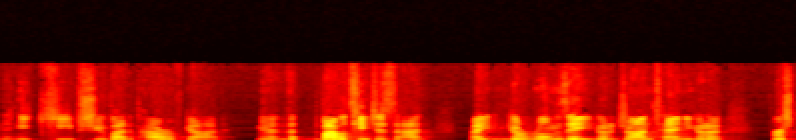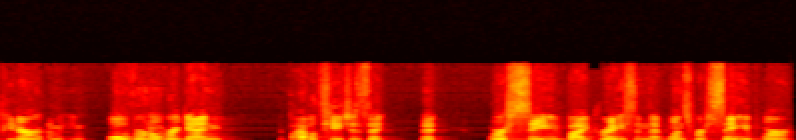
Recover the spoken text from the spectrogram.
and then he keeps you by the power of God. I mean, the Bible teaches that, right? You go to Romans 8, you go to John 10, you go to 1 Peter. I mean, over and over again, the Bible teaches that, that we're saved by grace and that once we're saved, we're,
